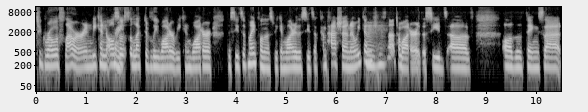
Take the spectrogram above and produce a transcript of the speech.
to grow a flower. And we can also Right. selectively water. We can water the seeds of mindfulness. We can water the seeds of compassion, and we can Mhm. choose not to water the seeds of all the things that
